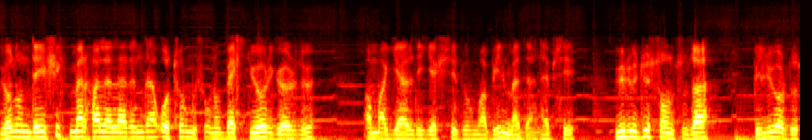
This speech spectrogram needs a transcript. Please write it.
yolun değişik merhalelerinde oturmuş onu bekliyor gördü. Ama geldi geçti durma bilmeden hepsi yürüdü sonsuza biliyordu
